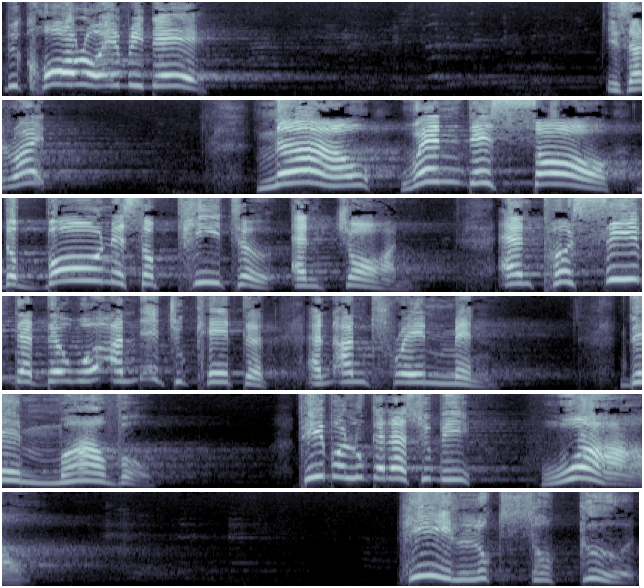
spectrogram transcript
We quarrel every day. Is that right? Now, when they saw the boldness of Peter and John and perceived that they were uneducated and untrained men, they marveled. People look at us to be, wow, he looks so good,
